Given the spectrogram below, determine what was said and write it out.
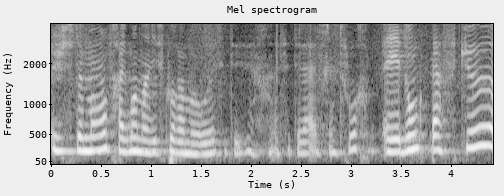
justement, fragment d'un discours amoureux, c'était c'était là à son tour. Et donc, parce que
